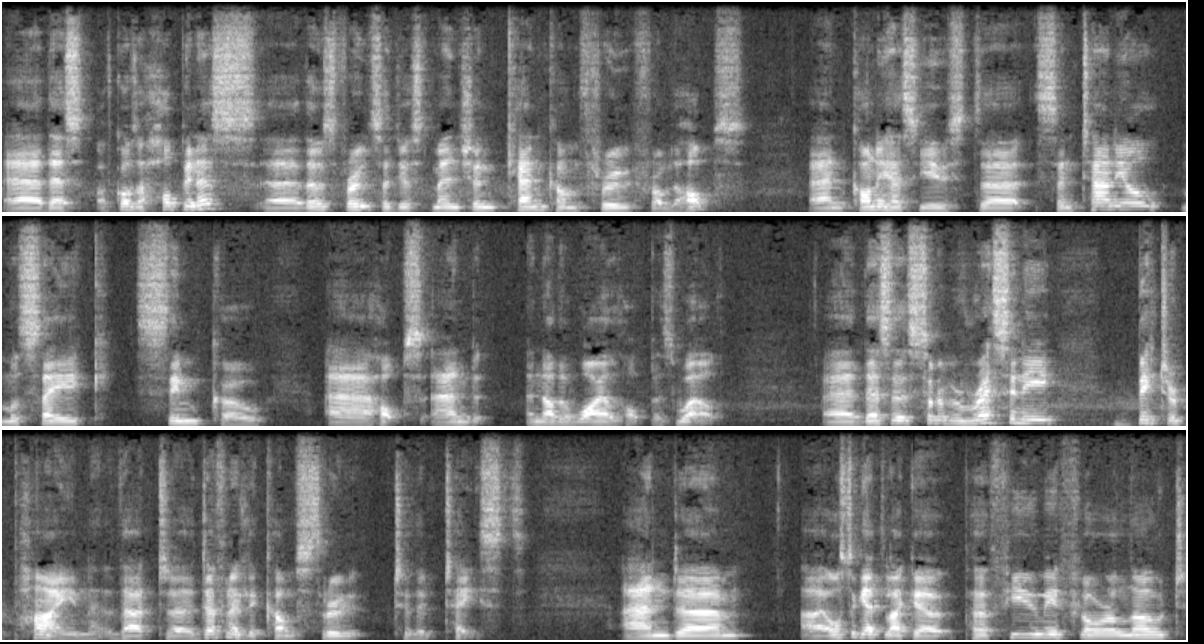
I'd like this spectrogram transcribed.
Uh, there's of course a hoppiness. Uh, those fruits I just mentioned can come through from the hops. And Conny has used uh, Centennial, Mosaic, Simcoe uh, hops and another wild hop as well. Uh, there's a sort of a resiny, bitter pine that definitely comes through to the taste. And um, I also get like a perfumy floral note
